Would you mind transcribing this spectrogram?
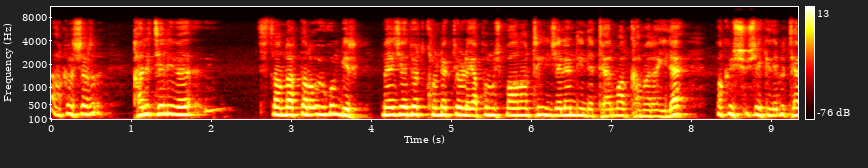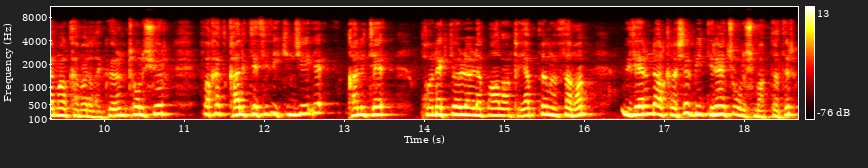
Arkadaşlar kaliteli ve standartlara uygun bir MC4 konnektörle yapılmış bağlantı incelendiğinde termal kamera ile bakın şu şekilde bir termal kamerada görüntü oluşuyor. Fakat kalitesiz ikinci kalite konektörlerle bağlantı yaptığınız zaman üzerinde arkadaşlar bir direnç oluşmaktadır.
